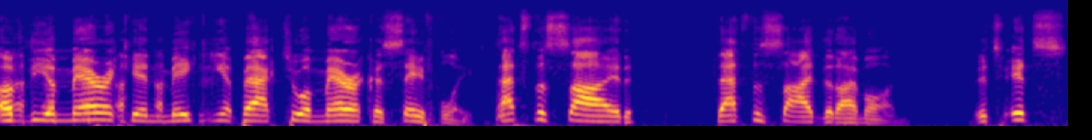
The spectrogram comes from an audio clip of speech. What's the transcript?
of the American making it back to America safely. That's the side. That's the side that I'm on. It's it's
